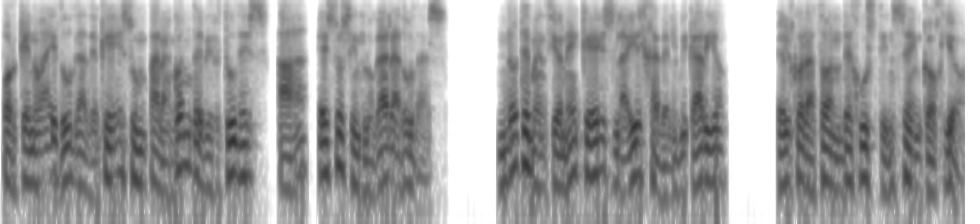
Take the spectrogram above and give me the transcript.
porque no hay duda de que es un parangón de virtudes, ah, eso sin lugar a dudas. ¿No te mencioné que es la hija del vicario? El corazón de Justin se encogió.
